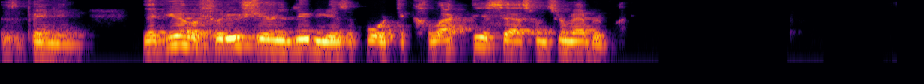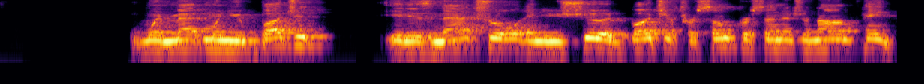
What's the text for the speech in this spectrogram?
his opinion, that you have a fiduciary duty as a board to collect the assessments from everybody. When, met, when you budget, it is natural and you should budget for some percentage of non-payment.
